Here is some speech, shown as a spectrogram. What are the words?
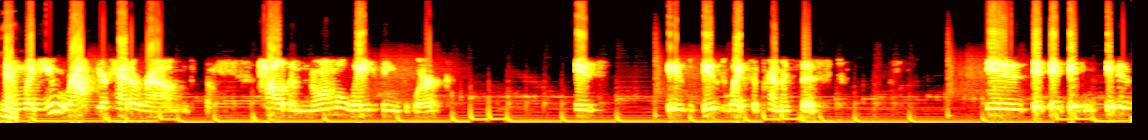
Yeah. and when you wrap your head around how the normal way things work is is is white supremacist. Is it it, it, it is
